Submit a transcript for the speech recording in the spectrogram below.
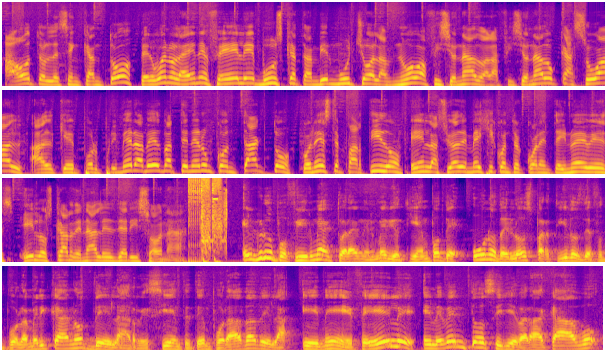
a otros les encantó, pero bueno, la NFL busca también mucho al nuevo aficionado, al aficionado casual, al que por primera vez va a tener un contacto con este partido en la Ciudad de México entre 49 y los Cardenales de Arizona. El grupo firme actuará en el medio tiempo de uno de los partidos de fútbol americano de la reciente temporada de la NFL. El evento se llevará a cabo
